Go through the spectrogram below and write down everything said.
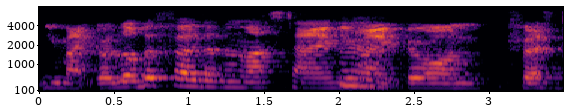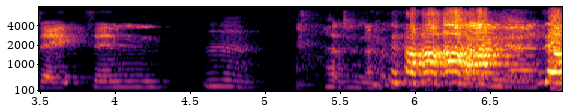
you might go a little bit further than last time. You Mm. might go on first dates in Mm. I don't know China, no,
